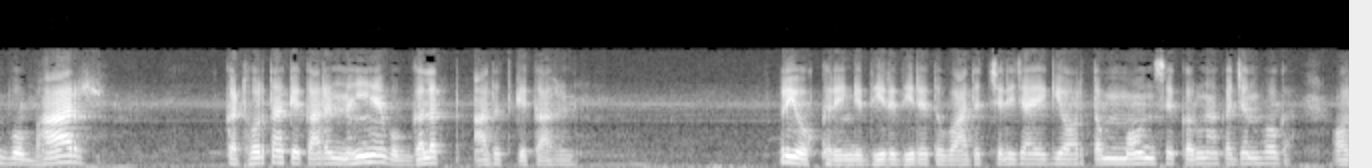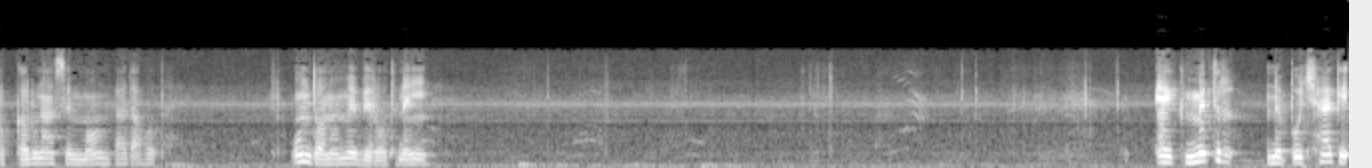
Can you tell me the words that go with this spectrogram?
वो भार कठोरता के कारण नहीं है, वो गलत आदत के कारण। प्रयोग करेंगे धीरे धीरे तो वो आदत चली जाएगी और तब मौन से करुणा का जन्म होगा और करुणा से मौन पैदा होता है। उन दोनों में विरोध नहीं। है एक मित्र ने पूछा कि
